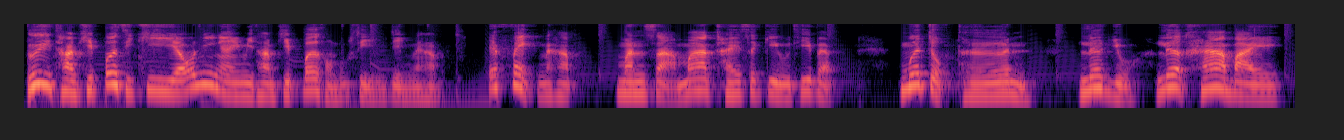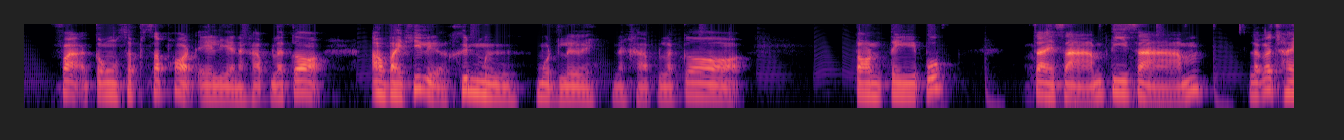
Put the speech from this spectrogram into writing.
เฮ้ยไทม์คิปเปอร์สีเขียว นี่ไงมีไทม์คิปเปอร์ของทุกสีจริงๆนะครับเอฟเฟกนะครับ มันสามารถใช้สกิลที่แบบเมื่อจบเทิร์นเลือกอยู่เลือก 5 ใบฝาตรงซัพพอร์ตเอเรียนะครับ แล้วก็ เอาใบที่เหลือขึ้นมือหมดเลยนะครับ แล้วก็ตอนตีปุ๊บ จ่าย 3 ตี 3 แล้วก็ใช้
